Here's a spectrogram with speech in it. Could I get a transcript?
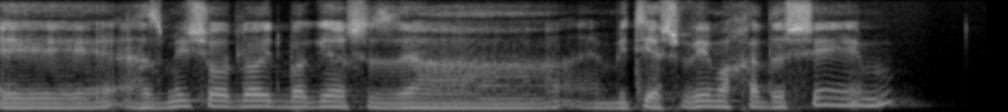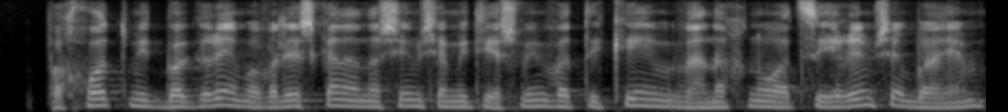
אה, אז מי שעוד לא התבגר, שזה המתיישבים החדשים, פחות מתבגרים, אבל יש כאן אנשים שהם מתיישבים ותיקים, ואנחנו הצעירים שבהם.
